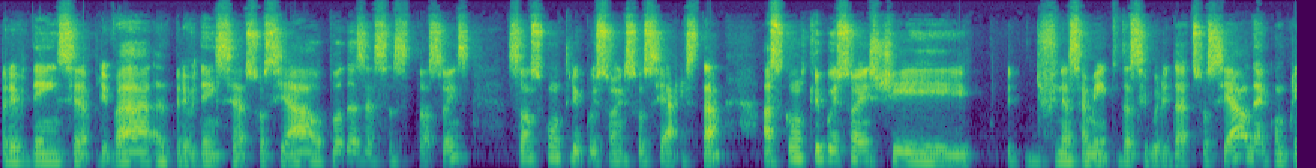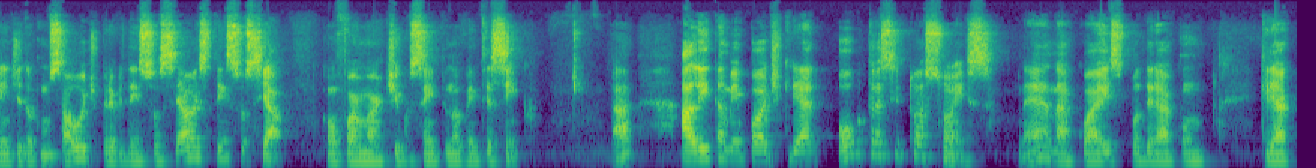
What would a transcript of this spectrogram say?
previdência privada, previdência social, todas essas situações são as contribuições sociais, tá? As contribuições de de financiamento da Seguridade Social, né, compreendida como saúde, previdência social e assistência social, conforme o artigo 195. Tá? A lei também pode criar outras situações, né, na quais poderá com, criar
